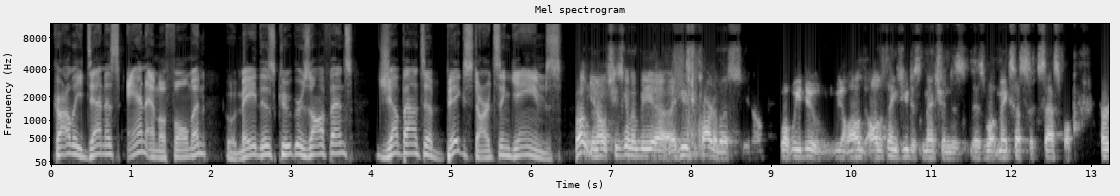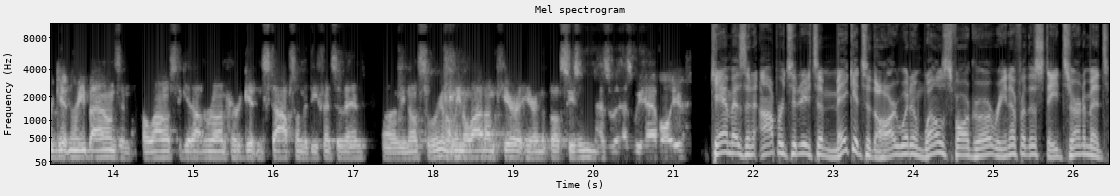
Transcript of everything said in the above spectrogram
Carly Dennis, and Emma Fulman, who have made this Cougars offense jump out to big starts in games. Well, you know, she's going to be a, a, huge part of us. You know what we do. You know, all, all the things you just mentioned is, is what makes us successful. Her getting rebounds and allowing us to get out and run. Her getting stops on the defensive end. Um, you know, so we're going to lean a lot on Kira here in the postseason as as we have all year. Cam has an opportunity to make it to the Hardwood and Wells Fargo Arena for the state tournament,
